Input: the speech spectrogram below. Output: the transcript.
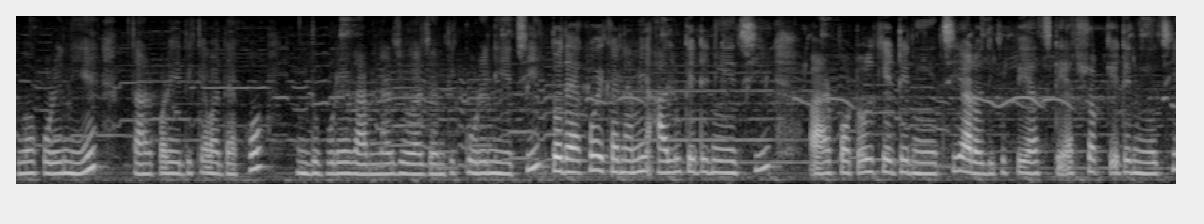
ধোয়া করে নিয়ে তারপরে এদিকে আবার দেখো দুপুরে রান্নার জোগাড়যন্ত্রী করে নিয়েছি। তো দেখো এখানে আমি আলু কেটে নিয়েছি আর পটল কেটে নিয়েছি আর ওদিকে পেঁয়াজ টেয়াজ সব কেটে নিয়েছি।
